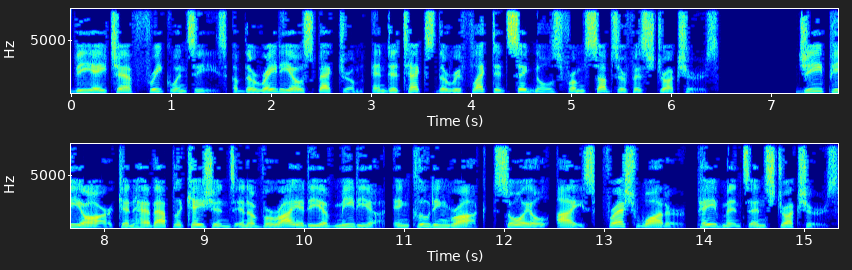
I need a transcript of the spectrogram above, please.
VHF frequencies of the radio spectrum, and detects the reflected signals from subsurface structures. GPR can have applications in a variety of media, including rock, soil, ice, fresh water, pavements and structures.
